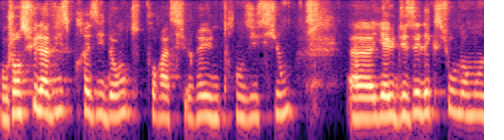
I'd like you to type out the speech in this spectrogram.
donc j'en suis la vice-présidente pour assurer une transition. Euh, il y a eu des élections dans mon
